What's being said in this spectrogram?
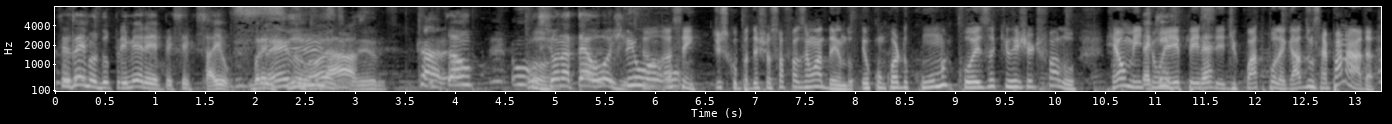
vocês lembram do primeiro EPC que saiu? Lembro, Branquinho, lembro. Cara, Então, funciona até hoje. Então, assim, desculpa, deixa eu só fazer um adendo. Eu concordo com uma coisa que o Richard falou. Realmente, É que um enfim, EPC né? de 4 polegadas não serve pra nada.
